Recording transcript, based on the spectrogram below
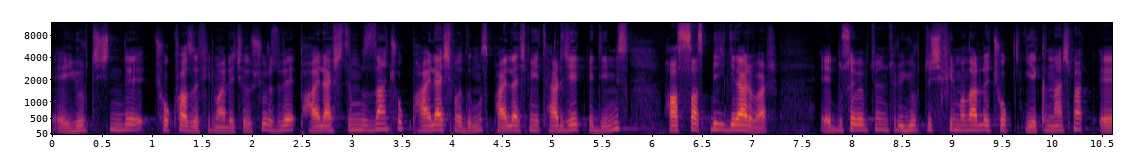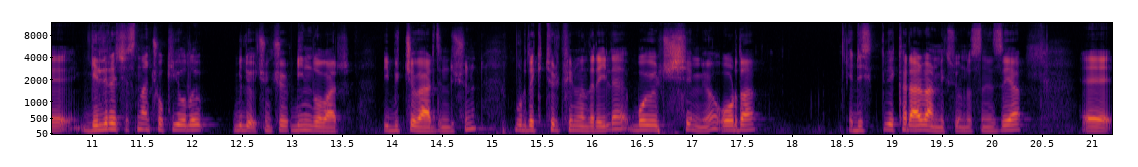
e, yurt içinde çok fazla firmayla çalışıyoruz ve paylaştığımızdan çok paylaşmadığımız, paylaşmayı tercih etmediğimiz hassas bilgiler var. E, bu sebepten ötürü yurt dışı firmalarla çok yakınlaşmak e, gelir açısından çok iyi olabiliyor. Çünkü 1000 dolar bir bütçe verdiğini düşünün. Buradaki Türk firmalarıyla boy ölçüşemiyor. Orada riskli bir karar vermek zorundasınız. Ya e,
